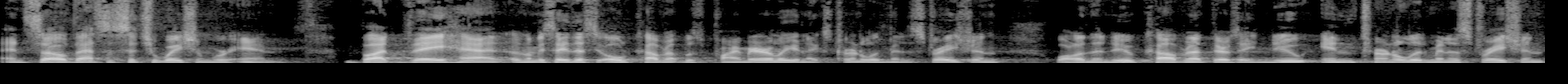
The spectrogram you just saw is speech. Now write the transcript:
and so that's the situation we're in. But they had, let me say this, the Old Covenant was primarily an external administration, while in the New Covenant there's a new internal administration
